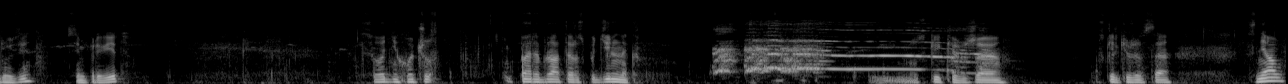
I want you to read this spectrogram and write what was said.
Друзі, всім привіт! Сьогодні хочу перебрати розподільник, оскільки вже, оскільки вже все зняв,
